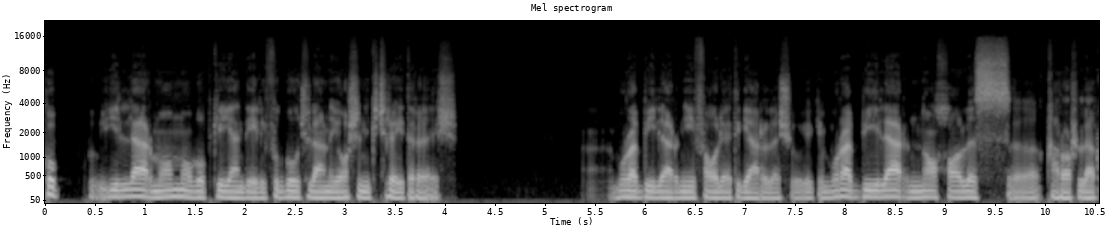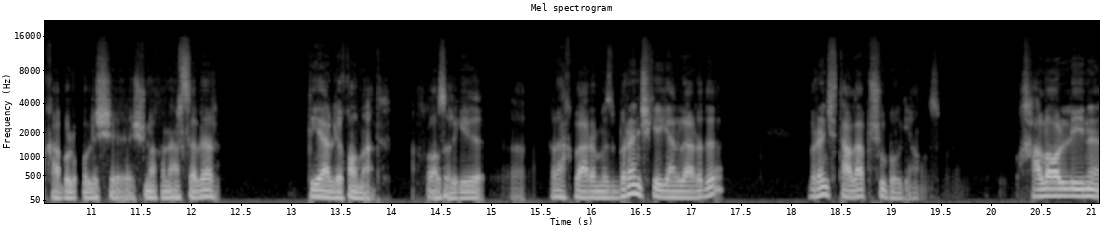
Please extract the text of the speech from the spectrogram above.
ko'p yillar muammo bo'lib kelgan deylik futbolchilarni yoshini kichraytirish murabbiylarning faoliyatiga aralashuv yoki murabbiylar noxolis qarorlar qabul qilishi shunaqa narsalar deyarli qolmadi. Hozirgi rahbarimiz birinchi kelganlarida birinchi talab shu bo'lgan o'zi. Halollikni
